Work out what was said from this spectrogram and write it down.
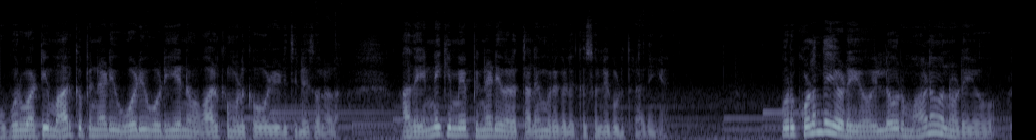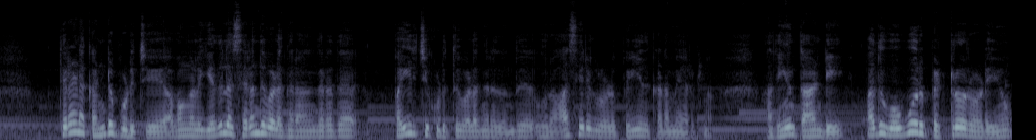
ஒவ்வொரு வாட்டியும் மார்க்கு பின்னாடி ஓடி ஓடியே நம்ம வாழ்க்கை முழுக்க ஓடிடுச்சுன்னே சொல்லலாம். அதை என்றைக்குமே பின்னாடி வர தலைமுறைகளுக்கு சொல்லி கொடுத்துறாதீங்க ஒரு குழந்தையோடையோ இல்லை ஒரு மாணவனோடையோ திறனை கண்டுபிடிச்சி அவங்களை எதில் சிறந்து விளங்குறாங்கிறத பயிற்சி கொடுத்து வழங்குறது வந்து ஒரு ஆசிரியர்களோட பெரிய கடமையாக இருக்கலாம். அதையும் தாண்டி அது ஒவ்வொரு பெற்றோரோடையும்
